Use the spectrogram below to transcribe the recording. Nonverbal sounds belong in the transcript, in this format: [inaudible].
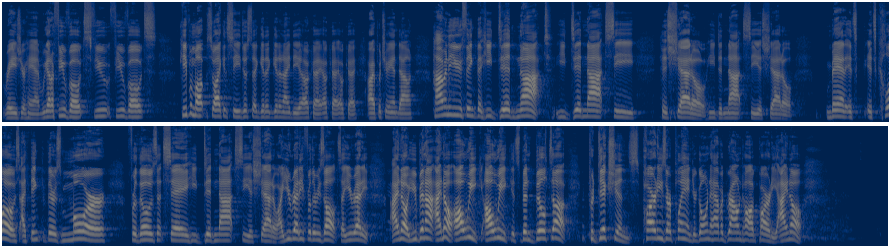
raise your hand. We got a few votes, few, few votes. Keep them up so I can see, just to get, a, get an idea. Okay, okay, okay. All right, put your hand down. How many of you think that he did not? He did not see his shadow. He did not see his shadow. Man, it's, it's close. I think that there's more for those that say he did not see his shadow. Are you ready for the results? Are you ready? I know you've been I know all week, all week it's been built up predictions, parties are planned. You're going to have a groundhog party. I know.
